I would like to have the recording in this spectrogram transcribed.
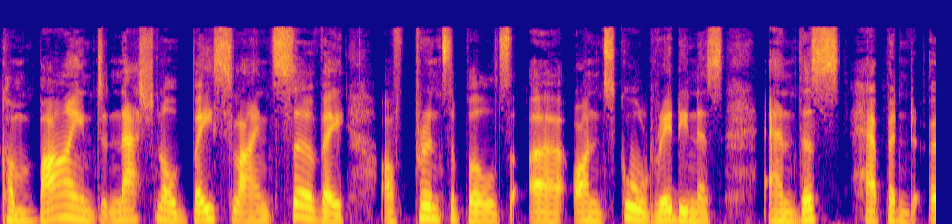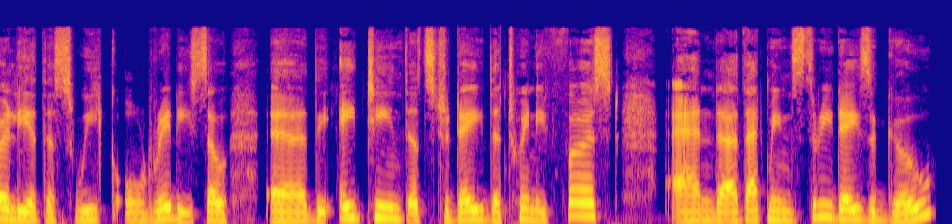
combined national baseline survey of principals uh, on school readiness, and this happened earlier this week already. So uh, the 18th, it's today, the 21st, and uh, that means three days ago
